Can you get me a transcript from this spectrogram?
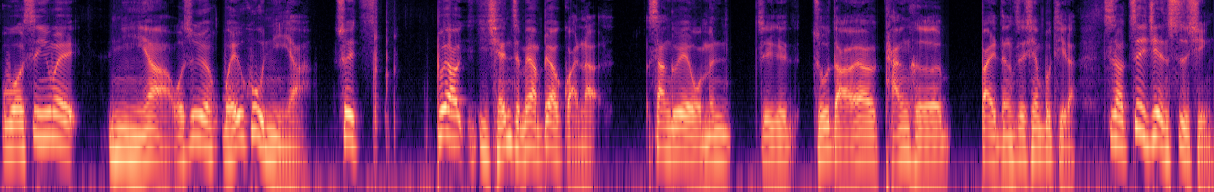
我是因为你呀、啊，我是因为维护你呀、啊，所以不要以前怎么样，不要管了。上个月我们这个主导要弹劾拜登，这先不提了。至少这件事情，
